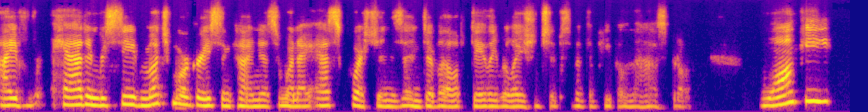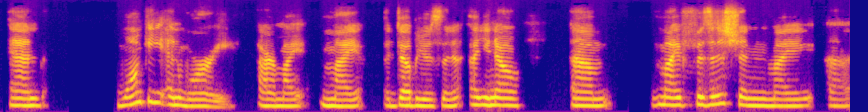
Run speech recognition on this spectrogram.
I've had and received much more grace and kindness when I ask questions and develop daily relationships with the people in the hospital. Wonky and wonky and worry are my my W's, and uh, you know, um, my physician, my uh,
